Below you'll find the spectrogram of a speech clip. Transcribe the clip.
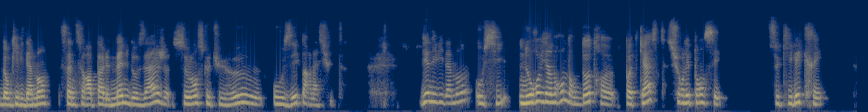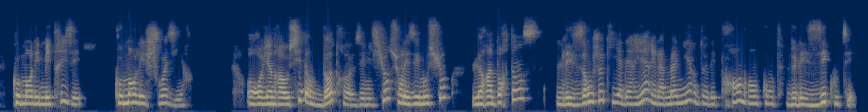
Donc évidemment, ça ne sera pas le même dosage selon ce que tu veux oser par la suite. Bien évidemment aussi, nous reviendrons dans d'autres podcasts sur les pensées, ce qui les crée, comment les maîtriser, comment les choisir. On reviendra aussi dans d'autres émissions sur les émotions, leur importance, les enjeux qu'il y a derrière et la manière de les prendre en compte, de les écouter.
